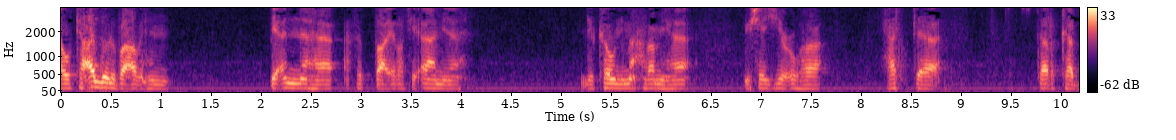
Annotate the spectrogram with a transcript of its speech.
أو تعلل بعضهم بأنها في الطائرة آمنة لكون محرمها يشجعها حتى تركب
